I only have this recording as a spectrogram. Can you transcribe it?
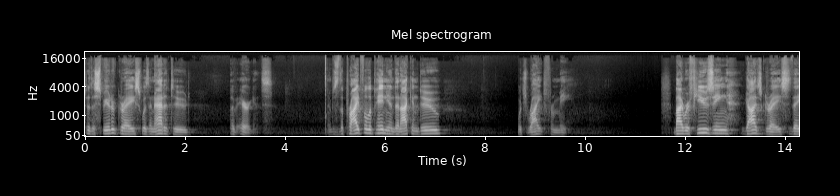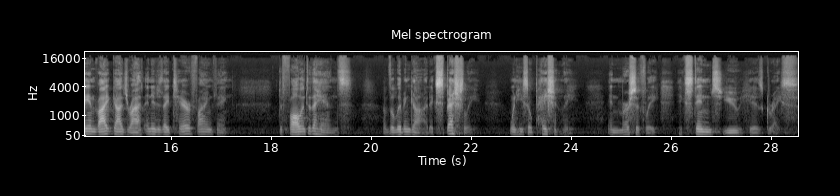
to the Spirit of grace was an attitude of arrogance. It was the prideful opinion that I can do what's right for me. By refusing God's grace, they invite God's wrath, and it is a terrifying thing to fall into the hands of the living God, especially when He so patiently and mercifully extends you His grace.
